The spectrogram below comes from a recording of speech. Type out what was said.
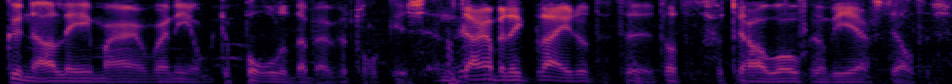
kunnen alleen maar wanneer ook de polder daarbij betrokken is. En daar ben ik blij dat het, eh, dat het vertrouwen over en weer hersteld is.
